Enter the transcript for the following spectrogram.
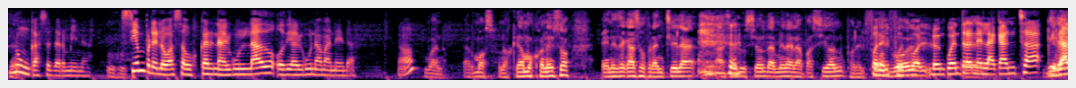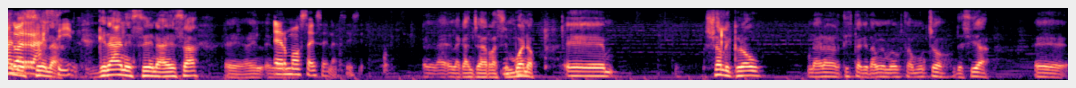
nunca se termina. Siempre lo vas a buscar en algún lado o de alguna manera. ¿no? Bueno, hermoso. Nos quedamos con eso. En ese caso, Franchella hace alusión también a la pasión por el Por fútbol. el fútbol. Lo encuentran Eh, en la cancha Gran mirando a escena. Racing. Gran escena esa. eh, en- en- Hermosa escena, sí, sí. En la, en la cancha de Racing. Bueno, eh, Shirley Crow, una gran artista que también me gusta mucho, decía: eh,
